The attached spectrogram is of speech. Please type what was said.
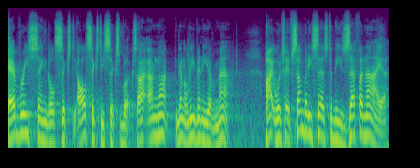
every single 60, all 66 books. I, am not going to leave any of them out. I was, if somebody says to me, Zephaniah,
